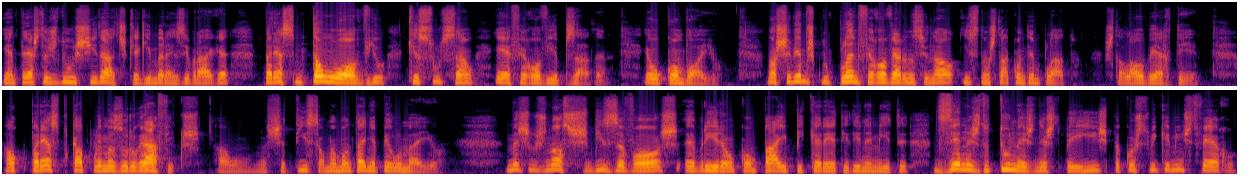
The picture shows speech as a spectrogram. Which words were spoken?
entre estas duas cidades, que é Guimarães e Braga, parece-me tão óbvio que a solução é a ferrovia pesada, é o comboio. Nós sabemos que no Plano Ferroviário Nacional isso não está contemplado. Está lá o BRT. Ao que parece porque há problemas orográficos, há uma chatice, há uma montanha pelo meio mas os nossos bisavós abriram com e picareta e dinamite dezenas de túneis neste país para construir caminhos de ferro.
